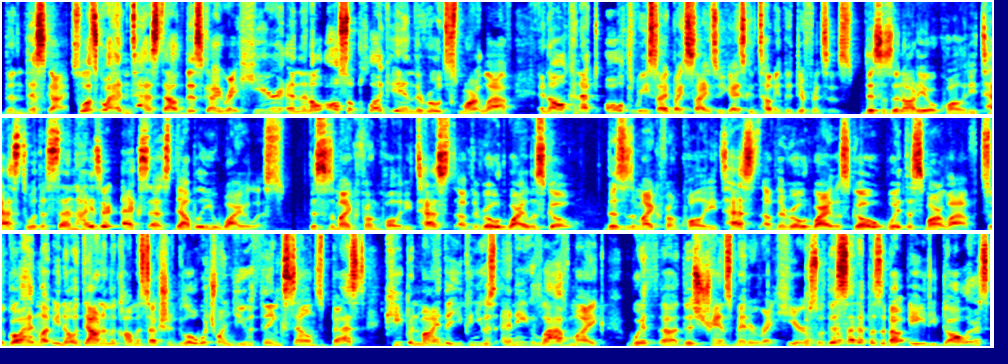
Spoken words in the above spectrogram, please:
than this guy. So let's go ahead and test out this guy right here, and then I'll also plug in the Rode SmartLav, and I'll connect all three side by side so you guys can tell me the differences. This is an audio quality test with a Sennheiser XSW wireless. This is a microphone quality test of the Rode Wireless Go. This is a microphone quality test of the Rode Wireless Go with the SmartLav. So go ahead and let me know down in the comment section below which one you think sounds best. Keep in mind that you can use any lav mic with uh, this transmitter right here. So this setup is about $80.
